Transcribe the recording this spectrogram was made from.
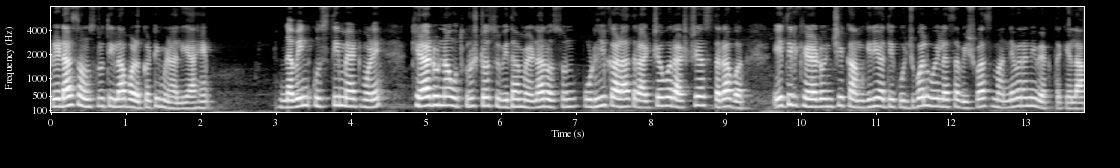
क्रीडा संस्कृतीला बळकटी मिळाली आहे. नवीन कुस्ती मॅटमुळे खेळाडूंना उत्कृष्ट सुविधा मिळणार असून पुढील काळात राज्य व राष्ट्रीय स्तरावर येथील खेळाडूंची कामगिरी अधिक उज्ज्वल होईल असा विश्वास मान्यवरांनी व्यक्त केला.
